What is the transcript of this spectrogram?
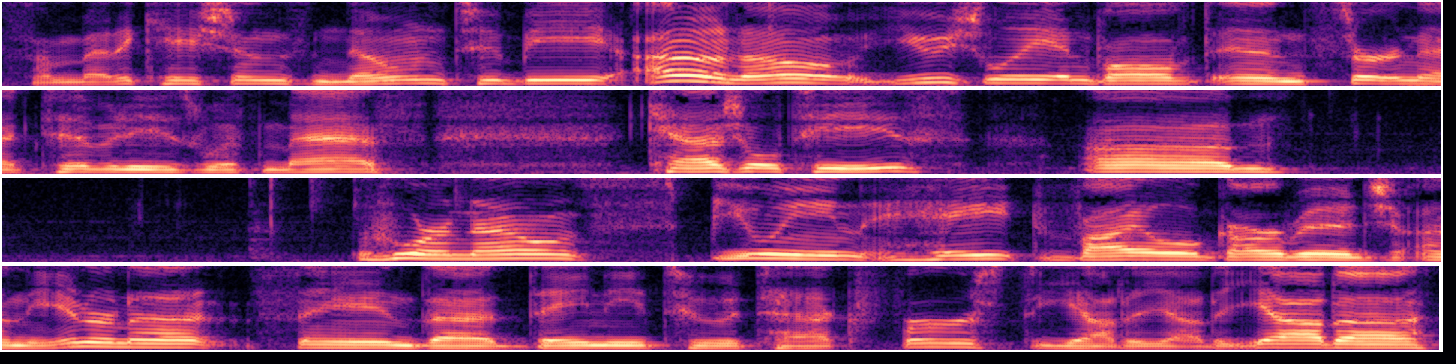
some medications known to be, I don't know, usually involved in certain activities with mass casualties, um, who are now spewing hate, vile garbage on the internet, saying that they need to attack first, yada, yada, yada.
